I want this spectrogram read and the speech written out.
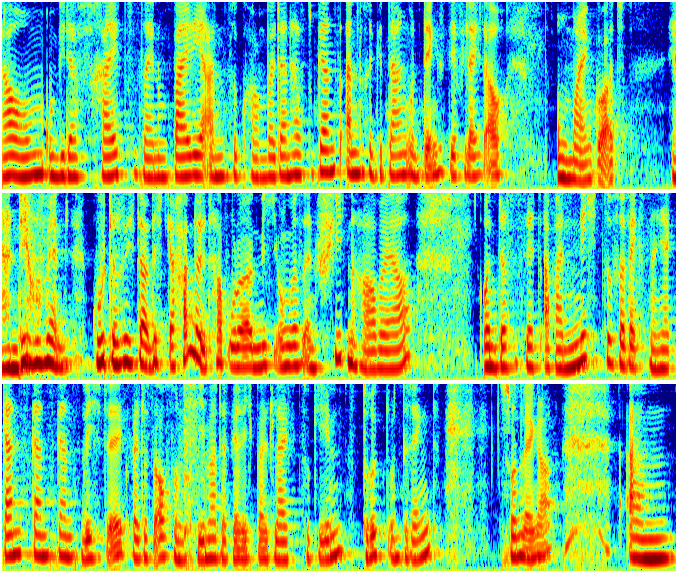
Raum, um wieder frei zu sein, um bei dir anzukommen, weil dann hast du ganz andere Gedanken und denkst dir vielleicht auch, oh mein Gott, ja, in dem Moment gut, dass ich da nicht gehandelt habe oder nicht irgendwas entschieden habe, ja. Und das ist jetzt aber nicht zu verwechseln. Ja, ganz, ganz, ganz wichtig, weil das ist auch so ein Thema, da werde ich bald live zu gehen. Es drückt und drängt. Schon länger. Ähm,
